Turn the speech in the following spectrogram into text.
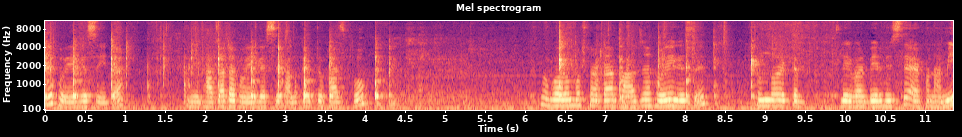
যে হয়ে গেছে এটা। মানে ভাজাটা হয়ে গেছে, হালকা একটু ভাজবো। গরম মশলাটা ভাজা হয়ে গেছে। সুন্দর একটা ফ্লেভার বের হয়েছে। এখন আমি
